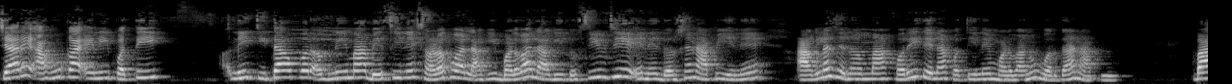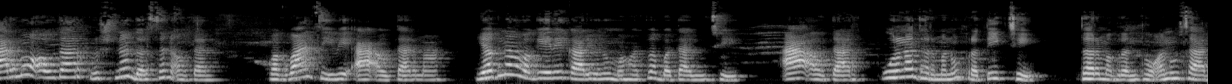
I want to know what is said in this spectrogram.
જ્યારે આહુકા એની પતિની ચિતા ઉપર અગ્નિમાં બેસીને સળગવા લાગી, બળવા લાગી, તો શિવજીએ એને દર્શન આપી, એને આગલા જન્મમાં ફરી તેના પતિને મળવાનું વરદાન આપ્યું. બારમો અવતાર કૃષ્ણ દર્શન અવતાર. ભગવાન શિવે આ અવતારમાં યજ્ઞ વગેરે કાર્યોનું મહત્વ બતાવ્યું છે. આ અવતાર પૂર્ણ ધર્મનું પ્રતીક છે. ધર્મ ગ્રંથો અનુસાર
